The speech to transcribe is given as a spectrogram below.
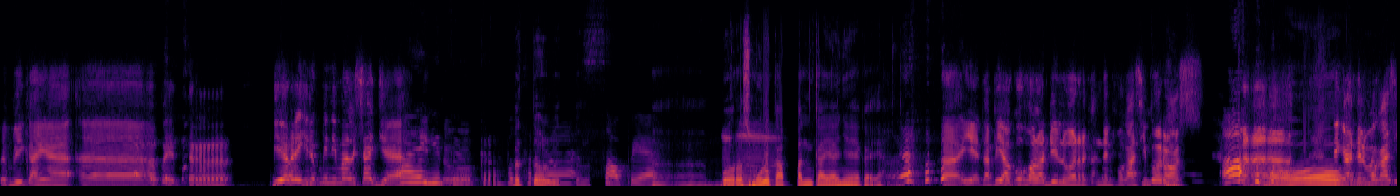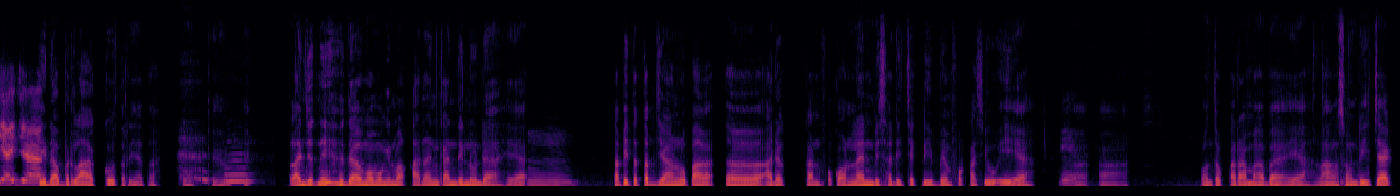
lebih kayak eh, apa ya ter biar hidup minimalis saja Ah gitu, gitu, kerupuk Betul, sama betul. sop ya. Eh, eh, boros mulu Hmm. kapan kayanya ya kak ya? Ah, iya tapi aku kalau di luar kantin vokasi boros Oh, di kantin vokasi aja tidak berlaku ternyata. Oke oke. Lanjut nih udah ngomongin makanan kantin udah ya. hmm. Tapi tetap jangan lupa eh, ada kan Vok online bisa dicek di BEM Vokasi UI ya. Iya. Eh, eh, untuk para maba ya langsung dicek.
